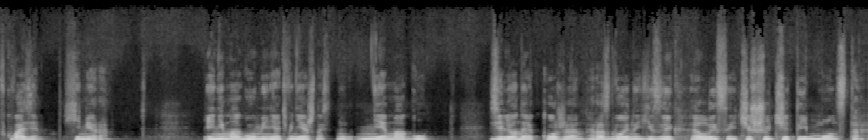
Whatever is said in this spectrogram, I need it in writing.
В квазе химера. И не могу менять внешность. Ну, не могу. Зеленая кожа, раздвоенный язык, лысый чешуйчатый монстр.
